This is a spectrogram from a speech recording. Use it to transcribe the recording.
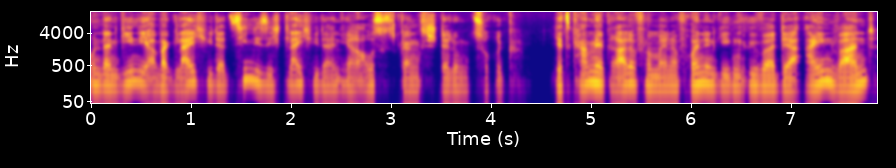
und dann gehen die aber gleich wieder, ziehen die sich gleich wieder in ihre Ausgangsstellung zurück. Jetzt kam mir gerade von meiner Freundin gegenüber der Einwand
